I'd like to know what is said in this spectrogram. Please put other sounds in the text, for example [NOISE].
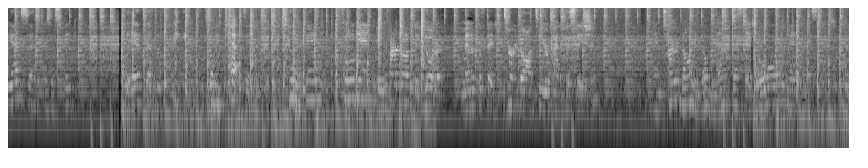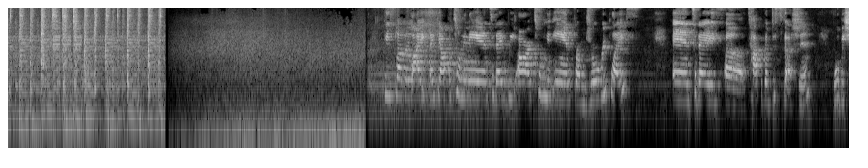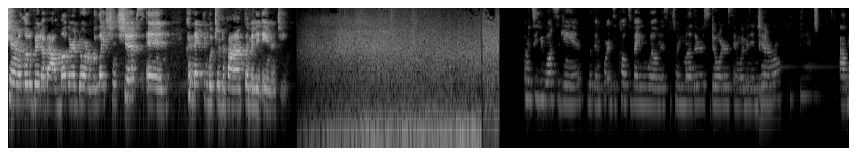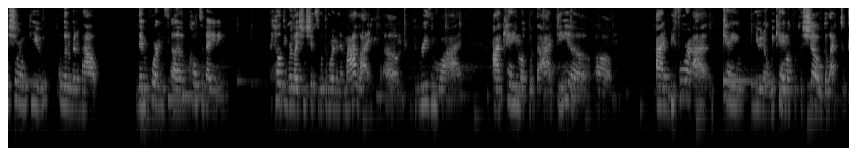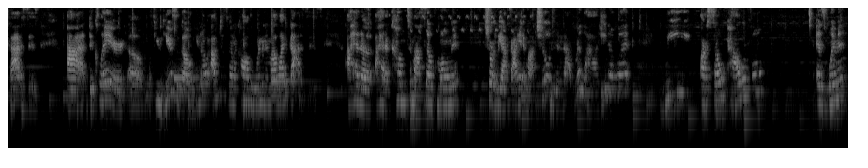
The ancestors are speaking. The ancestors are speaking. So be tapped in. Tuned in, tuned in, and turned on to your manifestation. Turned on to your manifestation. And turned on to your manifestation. Your manifestation. Peace, love, and light. Thank y'all for tuning in. Today we are tuning in from Jewelry Place. And today's uh, topic of discussion, we'll be sharing a little bit about mother and daughter relationships and connecting with your divine feminine energy. Coming to you once again with the importance of cultivating wellness between mothers, daughters, and women in general. I'll be sharing with you a little bit about the importance of cultivating healthy relationships with the women in my life. Um, the reason why I came up with the idea, um, I before I came, you know, we came up with the show Galactic Goddesses. I declared um, a few years ago, you know, I'm just going to call the women in my life goddesses. I had a I had a come to myself moment shortly after I had my children, and I realized, you know what, we are so powerful as women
